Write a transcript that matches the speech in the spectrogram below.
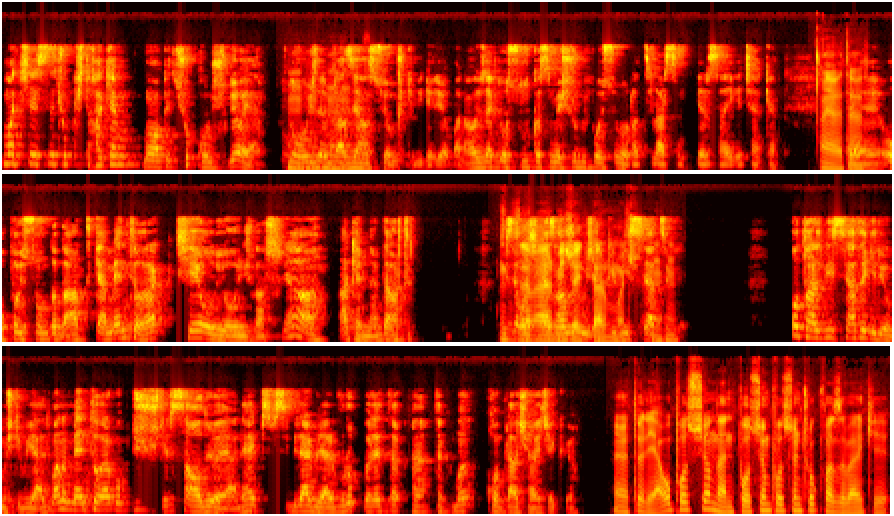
maç içerisinde çok işte hakem muhabbeti çok konuşuluyor ya. O oyunculara biraz yansıyormuş gibi geliyor bana. Özellikle o Sulukas'ın meşhur bir pozisyonu var hatırlarsın yarı sahaya geçerken. Evet evet. Ee, o pozisyonda da artık yani mental olarak şey oluyor oyuncular. Ya hakemler de artık bize maçı kazandırmayacak gibi hissiyat o tarz bir hissiyata giriyormuş gibi geldi. Bana mental olarak o düşüşleri sağlıyor yani. Hepsi birer birer vurup böyle ta- takımı komple aşağıya çekiyor. Evet öyle ya. O pozisyonda hani pozisyon pozisyon çok fazla belki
